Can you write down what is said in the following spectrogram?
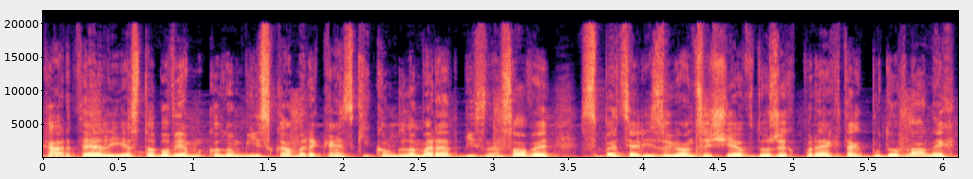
Kartel jest to bowiem kolumbijsko-amerykański konglomerat biznesowy specjalizujący się w dużych projektach budowlanych,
